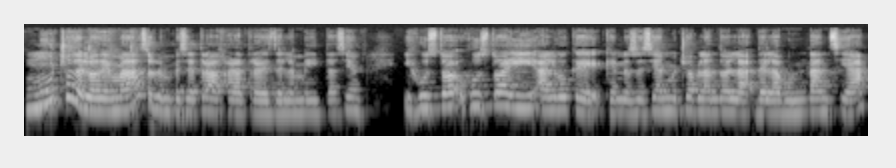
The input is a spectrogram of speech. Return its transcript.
Mucho de lo demás lo empecé a trabajar a través de la meditación. Y justo, justo ahí algo que, nos decían mucho hablando de la, de la abundancia,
